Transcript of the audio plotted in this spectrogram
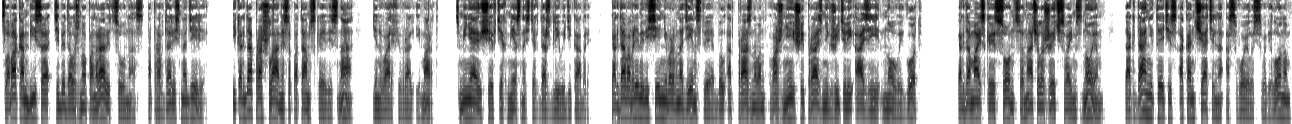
Слова Камбиса «тебе должно понравиться у нас» оправдались на деле. И когда прошла месопотамская весна, январь, февраль и март, сменяющая в тех местностях дождливый декабрь, когда во время весеннего равноденствия был отпразднован важнейший праздник жителей Азии Новый год, когда майское солнце начало жечь своим зноем, тогда Нитетис окончательно освоилась с Вавилоном,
